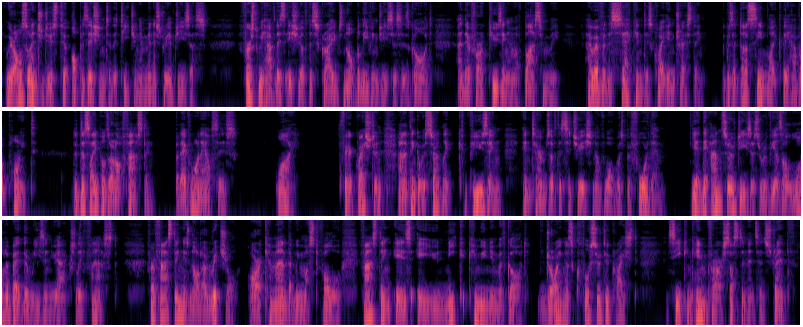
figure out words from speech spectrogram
We are also introduced to opposition to the teaching and ministry of Jesus. First, we have this issue of the scribes not believing Jesus is God, and therefore accusing him of blasphemy. However, the second is quite interesting, because it does seem like they have a point. The disciples are not fasting, but everyone else is. Why? Fair question, and I think it was certainly confusing in terms of the situation of what was before them. Yet the answer of Jesus reveals a lot about the reason you actually fast. For fasting is not a ritual or a command that we must follow. Fasting is a unique communion with God, drawing us closer to Christ and seeking Him for our sustenance and strength.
